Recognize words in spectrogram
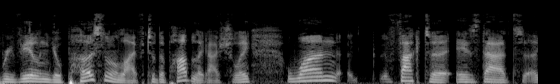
revealing your personal life to the public, actually, one factor is that uh,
